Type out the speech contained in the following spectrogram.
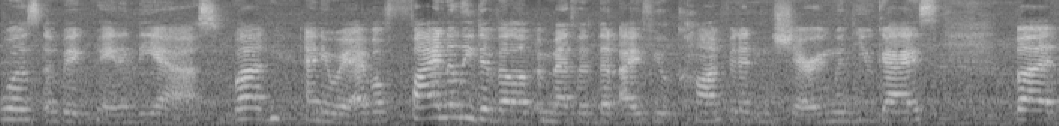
was a big pain in the ass. But anyway, I've finally developed a method that I feel confident in sharing with you guys. But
